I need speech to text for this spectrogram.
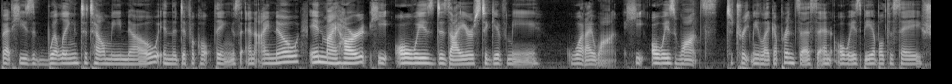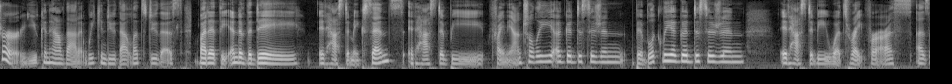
But he's willing to tell me no in the difficult things. And I know in my heart, he always desires to give me what I want. He always wants to treat me like a princess and always be able to say, Sure, you can have that. We can do that. Let's do this. But at the end of the day, it has to make sense. It has to be financially a good decision, biblically a good decision. It has to be what's right for us as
